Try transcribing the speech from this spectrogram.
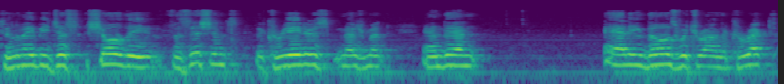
to maybe just show the physicians, the creators measurement, and then adding those which are on the correct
